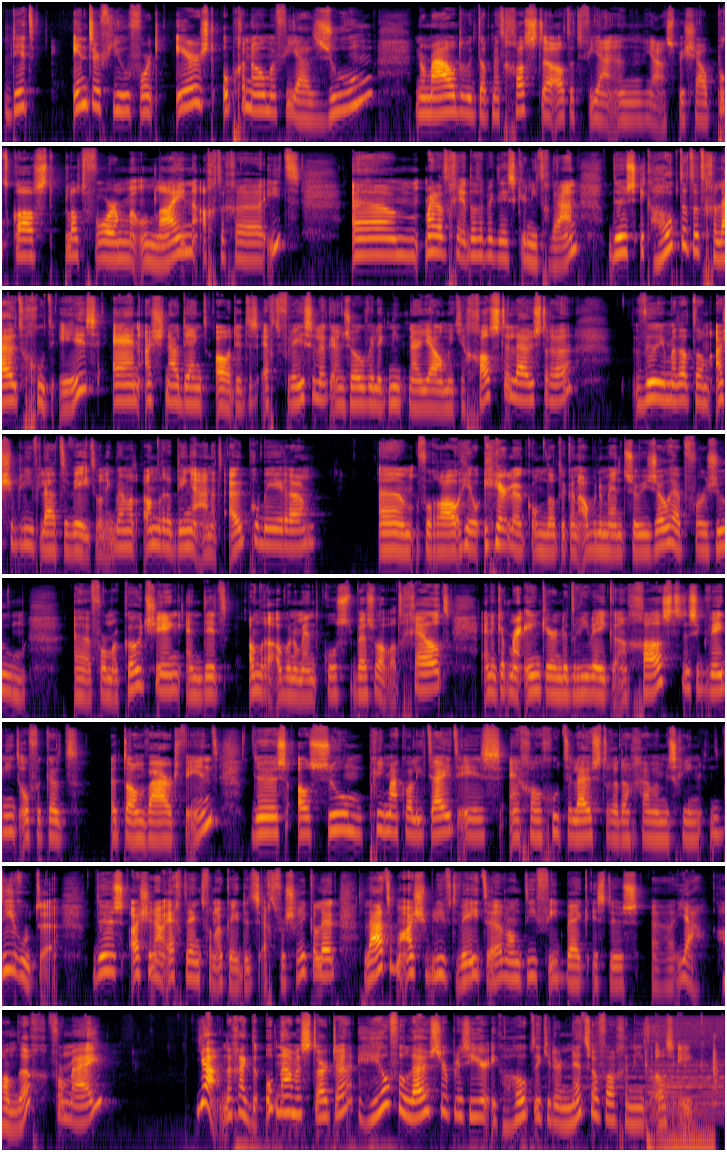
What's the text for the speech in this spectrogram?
dit interview voor het eerst opgenomen via Zoom. Normaal doe ik dat met gasten altijd via een ja, speciaal podcast-platform, online-achtige iets. Ehm, maar dat, dat heb ik deze keer niet gedaan. Dus ik hoop dat het geluid goed is. En als je nou denkt: oh, dit is echt vreselijk en zo wil ik niet naar jou met je gasten luisteren wil je me dat dan alsjeblieft laten weten? Want ik ben wat andere dingen aan het uitproberen. Ehm, vooral heel eerlijk, omdat ik een abonnement sowieso heb voor Zoom uh, voor mijn coaching. En dit andere abonnement kost best wel wat geld. En ik heb maar één keer in de drie weken een gast. Dus ik weet niet of ik het het dan waard vindt. Dus als Zoom prima kwaliteit is en gewoon goed te luisteren, dan gaan we misschien die route. Dus als je nou echt denkt van oké, dit is echt verschrikkelijk, laat het me alsjeblieft weten, want die feedback is dus uh, ja, handig voor mij. Ja, dan ga ik de opname starten. Heel veel luisterplezier. Ik hoop dat je er net zo van geniet als ik.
